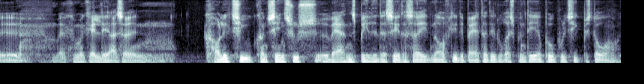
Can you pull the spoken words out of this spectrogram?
øh, hvad kan man kalde det, altså en kollektiv konsensus øh, verdensbillede, der sætter sig i den offentlige debat, og det du responderer på, politik består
